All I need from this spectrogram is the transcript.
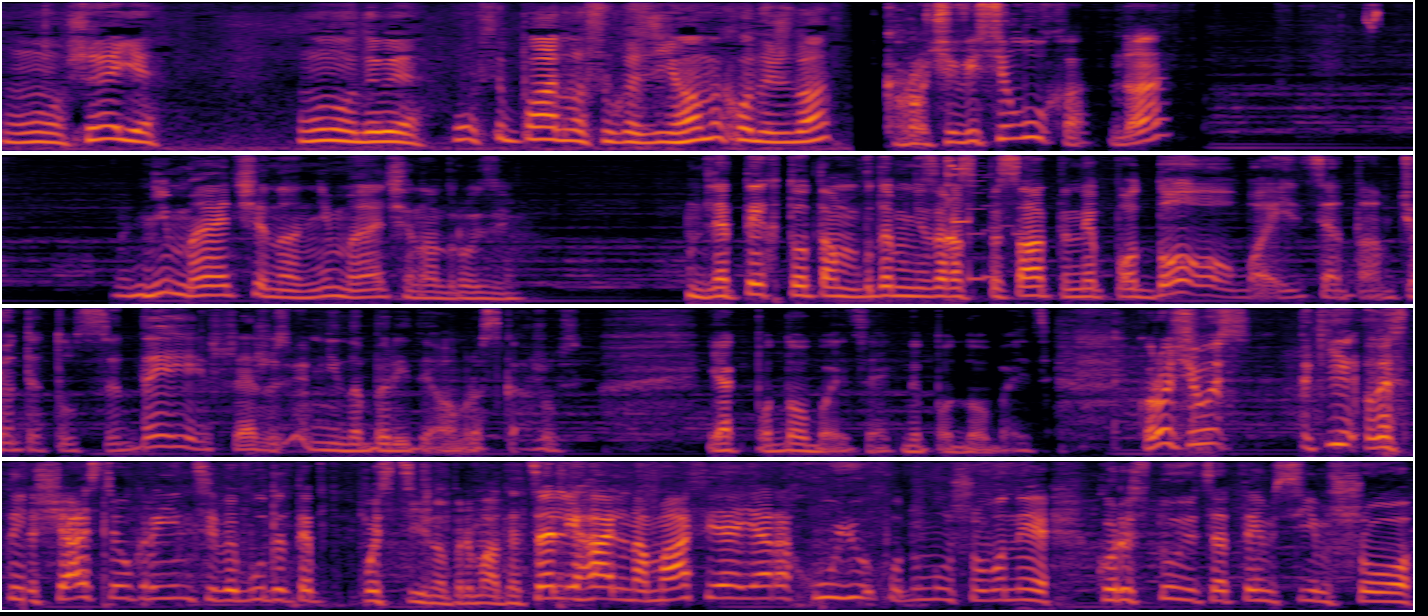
О, ще є. Воно, диви. Ох, ти падла, сука, з деньгами ходиш, да? Коротше, веселуха, да? Німеччина, Німеччина, друзі. Для тих, хто там буде мені зараз писати, не подобається там, що ти тут сидиш, ще щось. Мені наберіть, я вам розкажу все. Як подобається, як не подобається. Коротше, ось такі листи щастя українці ви будете постійно приймати. Це легальна мафія, я рахую, тому що вони користуються тим всім, що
